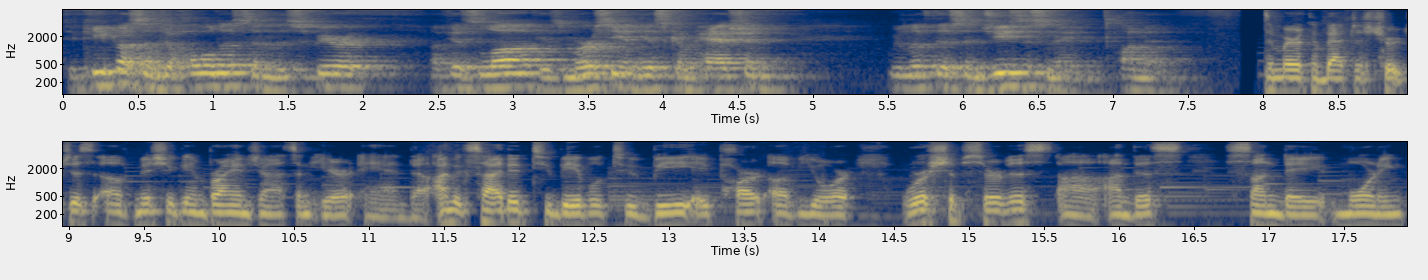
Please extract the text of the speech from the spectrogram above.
to keep us and to hold us in the spirit of His love, His mercy, and His compassion. We lift this in Jesus' name. Amen. American Baptist Churches of Michigan, Brian Johnson here, and uh, I'm excited to be able to be a part of your worship service uh, on this Sunday morning.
